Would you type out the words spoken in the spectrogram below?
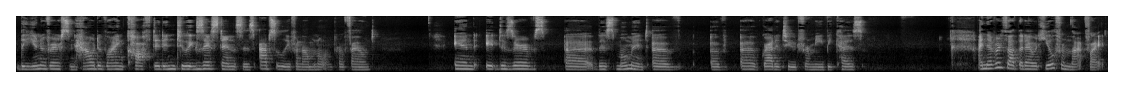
the universe and how divine coughed it into existence, is absolutely phenomenal and profound. And it deserves uh, this moment of, of, of gratitude for me because I never thought that I would heal from that fight.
